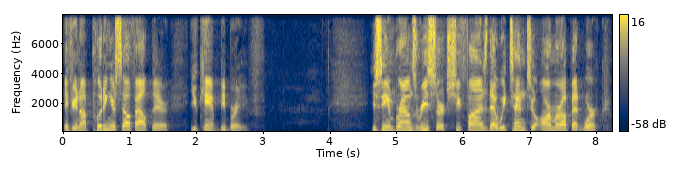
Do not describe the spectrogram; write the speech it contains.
if you're not putting yourself out there, you can't be brave. You see, in Brown's research, she finds that we tend to armor up at work.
